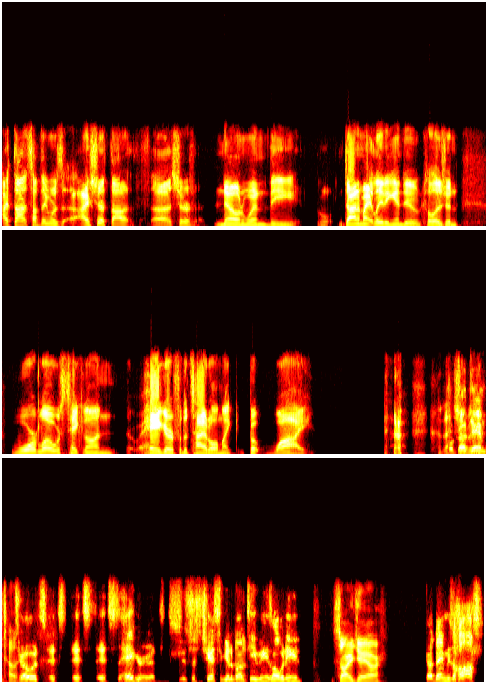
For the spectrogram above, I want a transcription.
I thought something was. I should have thought. Uh, should have known when the Dynamite leading into Collision, Wardlow was taking on Hager for the title. I'm like, but why? Well, goddamn, Joe, it's it's it's it's Hager. It's, it's just a chance to get him on Uh, TV is all we need. Sorry, Jr. Goddamn, he's a hoss.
